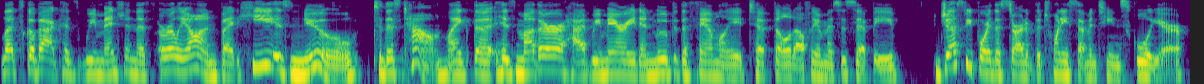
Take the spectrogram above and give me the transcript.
let's go back because we mentioned this early on but he is new to this town like the his mother had remarried and moved the family to philadelphia mississippi just before the start of the 2017 school year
